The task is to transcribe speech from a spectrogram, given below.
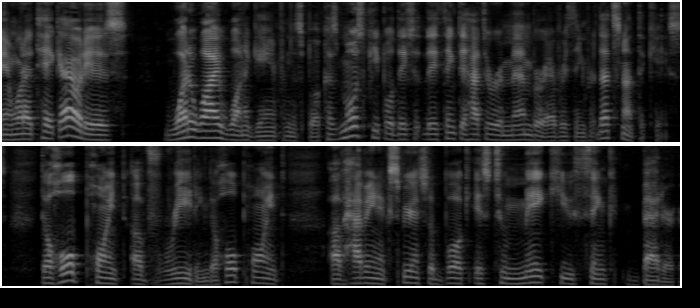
And what I take out is what do I want to gain from this book? Because most people they they think they have to remember everything. That's not the case. The whole point of reading, the whole point of having experienced a book is to make you think better.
